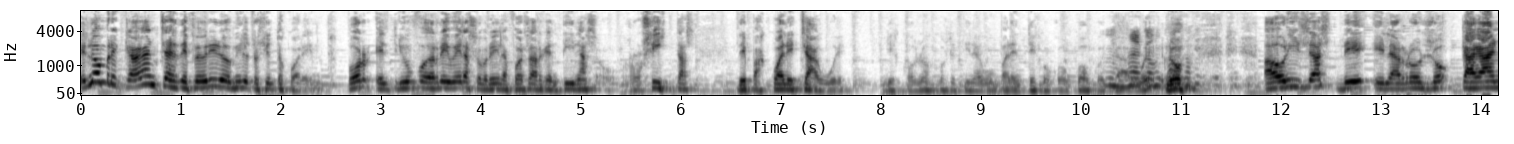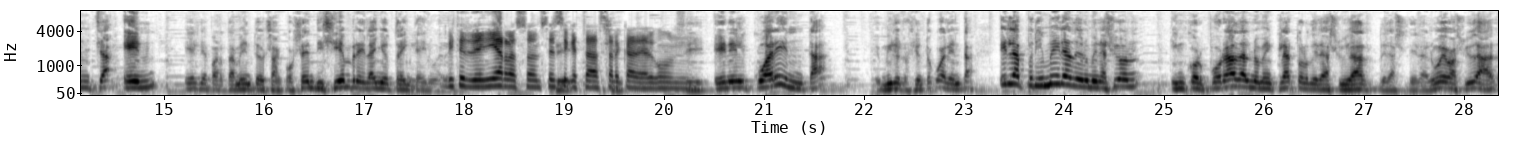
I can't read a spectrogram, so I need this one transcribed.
El nombre Cagancha es de febrero de 1840, por el triunfo de Rivera sobre las fuerzas argentinas o rosistas de Pascual Echagüe. Desconozco si tiene algún parentesco con Coco Echagüe, ¿no? Coco. A orillas del arroyo Cagancha en el departamento de San José en diciembre del año 39. Viste, tenía razón Ceci Sí, que estaba sí, cerca de algún... Sí, en el 40, en 1840, es la primera denominación incorporada al nomenclator de la ciudad, de la, de la nueva ciudad,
